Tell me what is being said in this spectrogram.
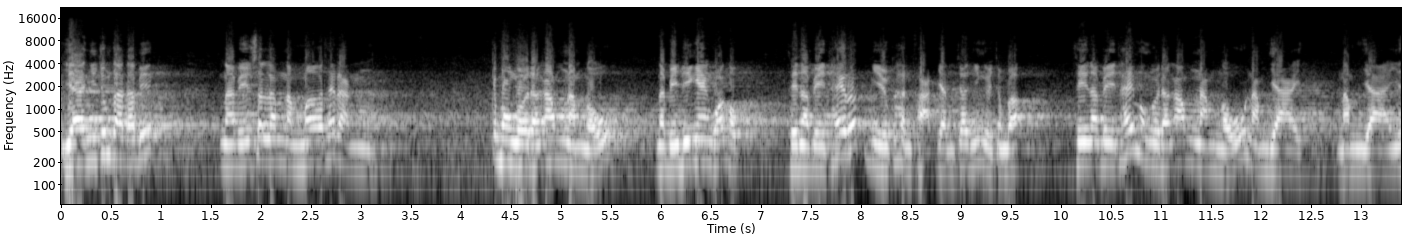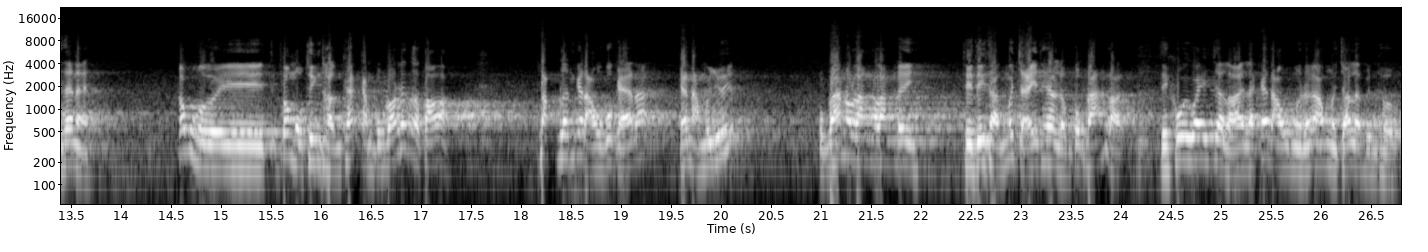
Và như chúng ta đã biết, Nabi Sallam nằm mơ thấy rằng cái một người đàn ông nằm ngủ là bị đi ngang quả ngục thì Nabi thấy rất nhiều cái hình phạt dành cho những người trong đó. Thì Nabi thấy một người đàn ông nằm ngủ, nằm dài nằm dài như thế này. Có một người, có một thiên thần khác cầm cục đó rất là to, đập lên cái đầu của kẻ đó. Kẻ nằm ở dưới. Cục đá nó lăn lăn đi. Thì thiên thần mới chạy theo lùm cục đá lại. Thì khui quay trở lại là cái đầu người đàn ông này trở lại bình thường.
